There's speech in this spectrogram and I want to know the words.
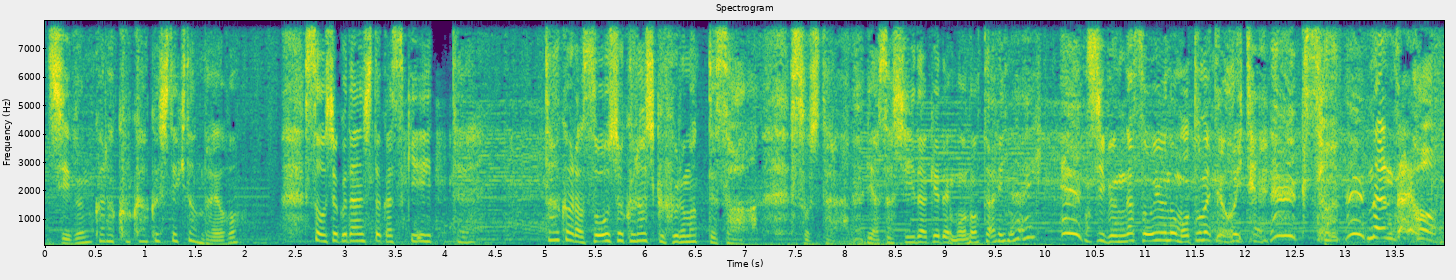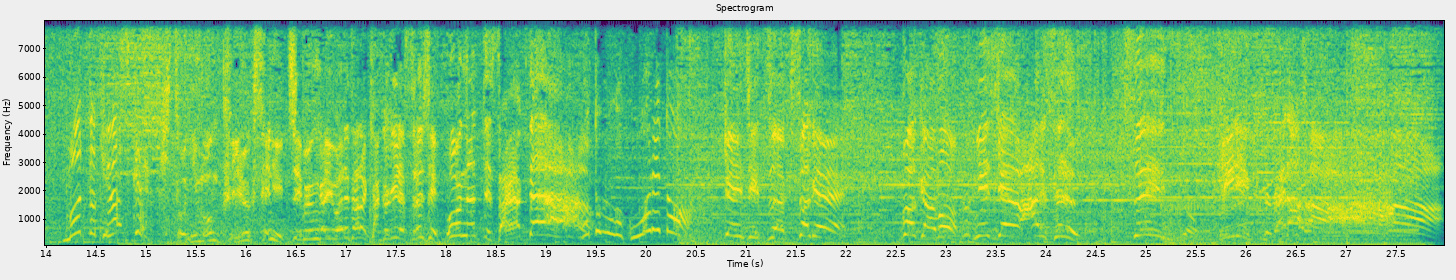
自分から告白してきたんだよ。装飾男子とか好きってだから装飾らしく振る舞ってさ。そしたら優しいだけで物足りない。自分がそういうの求めておいて。クソなんだよ。もっと険しく。人に文句言うくせに自分が言われたら逆ギレするし女って最悪だアトムが壊れた。現実はクソゲー。僕はもう二次元を愛する。スイーツをフィリックだな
